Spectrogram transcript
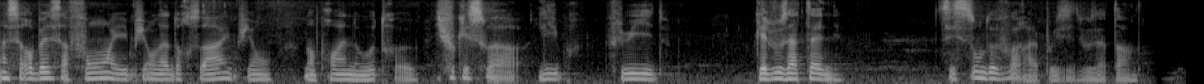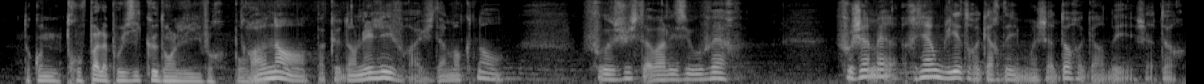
Un sorbet, ça fond, et puis on adore ça, et puis on en prend un autre. Il faut qu'elle soit libre, fluide, qu'elle vous atteigne. C'est son devoir à la poésie de vous atteindre. Donc on ne trouve pas la poésie que dans les livres pour Oh non, pas que dans les livres, évidemment que non. Il faut juste avoir les yeux ouverts. Il faut jamais rien oublier de regarder. Moi, j'adore regarder, j'adore.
